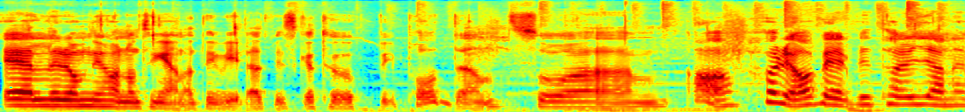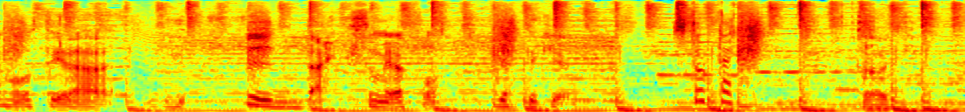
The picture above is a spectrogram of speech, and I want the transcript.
eller om ni har någonting annat ni vill att vi ska ta upp i podden så um, ja, hör av er. Vi tar gärna emot era feedback som vi har fått. Jättekul. Stort tack. Tack.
